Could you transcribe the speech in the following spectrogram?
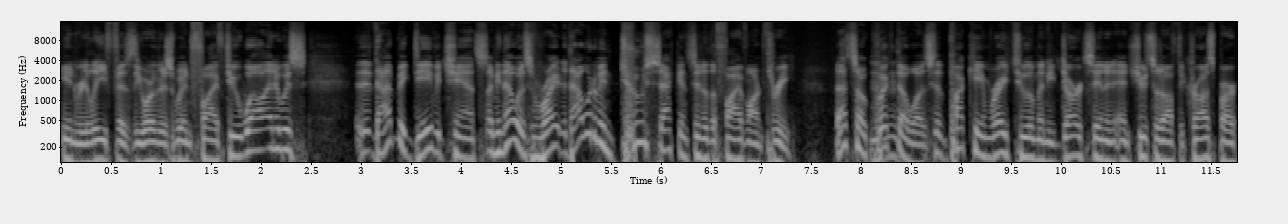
in relief as the Oilers win 5-2. Well, and it was that McDavid chance. I mean, that was right. That would have been two seconds into the five on three. That's how quick mm-hmm. that was. The puck came right to him, and he darts in and, and shoots it off the crossbar.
